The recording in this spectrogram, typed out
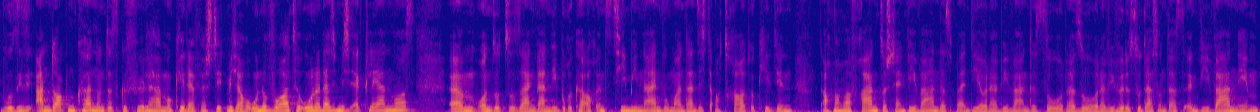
wo sie andocken können und das Gefühl haben, okay, der versteht mich auch ohne Worte, ohne dass ich mich erklären muss, ähm, und sozusagen dann die Brücke auch ins Team hinein, wo man dann sich auch traut, okay, den auch nochmal Fragen zu stellen, wie war denn das bei dir oder wie war denn das so oder so oder wie würdest du das und das irgendwie wahrnehmen?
